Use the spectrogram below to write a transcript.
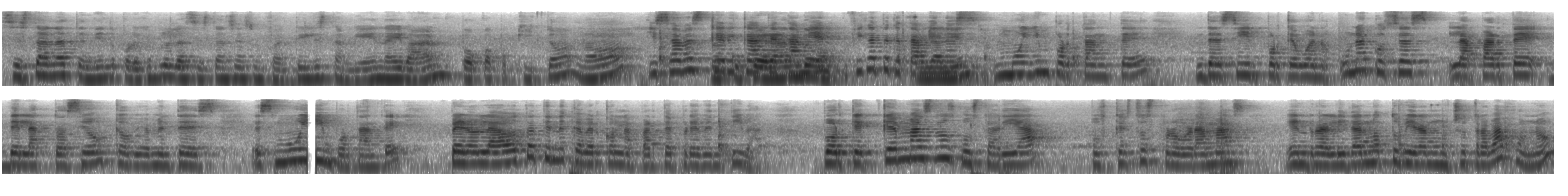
se están atendiendo, por ejemplo, las estancias infantiles también, ahí van, poco a poquito, ¿no? Y sabes que, Erika, que también, fíjate que también es muy importante decir, porque bueno, una cosa es la parte de la actuación, que obviamente es, es muy importante, pero la otra tiene que ver con la parte preventiva, porque ¿qué más nos gustaría? Pues que estos programas en realidad no tuvieran mucho trabajo, ¿no?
